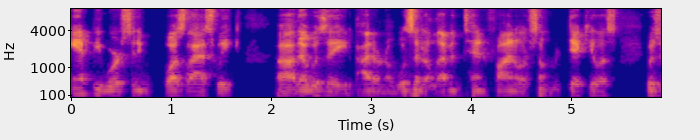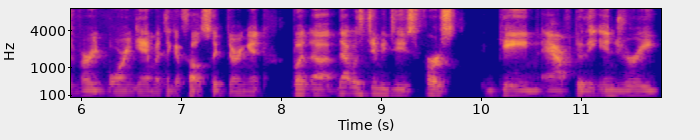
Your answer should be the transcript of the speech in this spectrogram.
can't be worse than he was last week. Uh, that was a, I don't know, was it 11 10 final or something ridiculous? It was a very boring game. I think I fell asleep during it. But uh, that was Jimmy G's first game after the injury.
